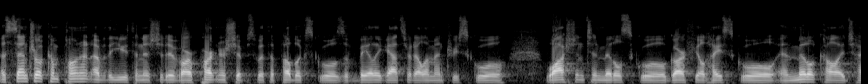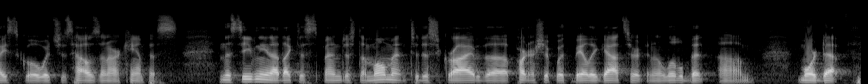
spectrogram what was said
A central component of the youth initiative are partnerships with the public schools of Bailey Gatzert Elementary School, Washington Middle School, Garfield High School, and Middle College High School, which is housed on our campus. And this evening, I'd like to spend just a moment to describe the partnership with Bailey Gatzert in a little bit um, more depth.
